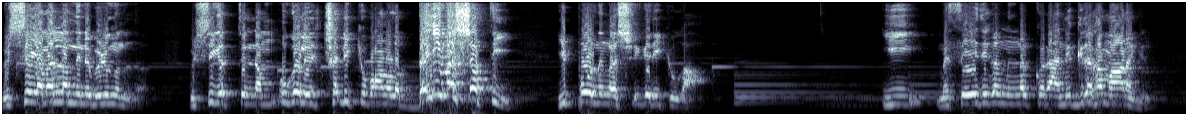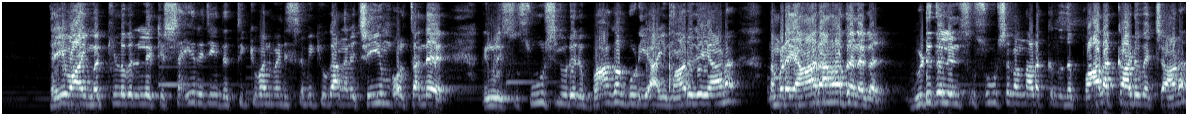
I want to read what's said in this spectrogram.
വിഷയമല്ല നിന്നെ വിഴുങ്ങുന്നത്. വിഷയത്തിന്റെ മുകളിൽ ചലിക്കുവാനുള്ള ദൈവശക്തി ഇപ്പോൾ നിങ്ങൾ സ്വീകരിക്കുക. ഈ മെസ്സേജുകൾ നിങ്ങൾക്കൊരു അനുഗ്രഹമാണെങ്കിൽ ദയവായി മറ്റുള്ളവരിലേക്ക് ഷെയർ ചെയ്ത് എത്തിക്കുവാൻ വേണ്ടി ശ്രമിക്കുക. അങ്ങനെ ചെയ്യുമ്പോൾ തന്നെ നിങ്ങൾ ഈ ശുശ്രൂഷയുടെ ഒരു ഭാഗം കൂടിയായി മാറുകയാണ്. നമ്മുടെ ആരാധനകൾ വിടുതലിൻ ശുശ്രൂഷകൾ നടക്കുന്നത് പാലക്കാട് വെച്ചാണ്.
